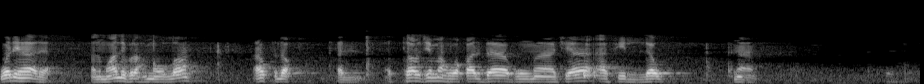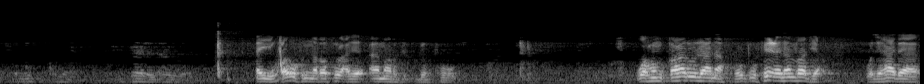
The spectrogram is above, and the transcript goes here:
ولهذا المؤلف رحمه الله أطلق الترجمة وقال باب ما جاء في اللو. نعم. أي معروف أن الرسول عليه أمر بالخروج. وهم قالوا لا نخرج وفعلا رجع. ولهذا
